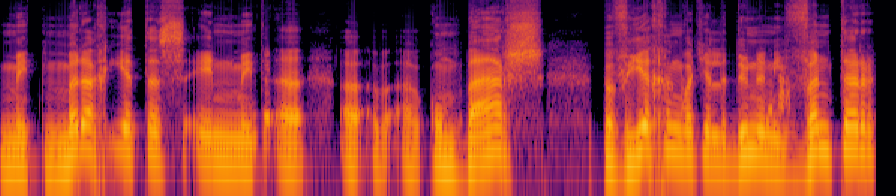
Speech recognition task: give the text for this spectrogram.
met middagetes en met 'n uh, 'n kombers beweging wat julle doen in die winter.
